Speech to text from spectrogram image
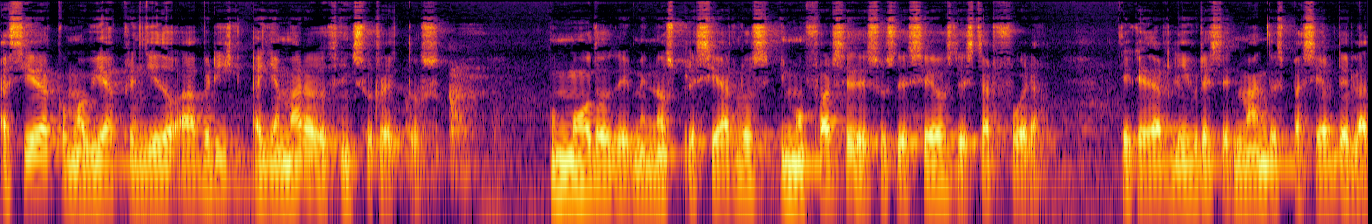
Así era como había aprendido Avery a llamar a los insurrectos, un modo de menospreciarlos y mofarse de sus deseos de estar fuera, de quedar libres del mando espacial de la,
